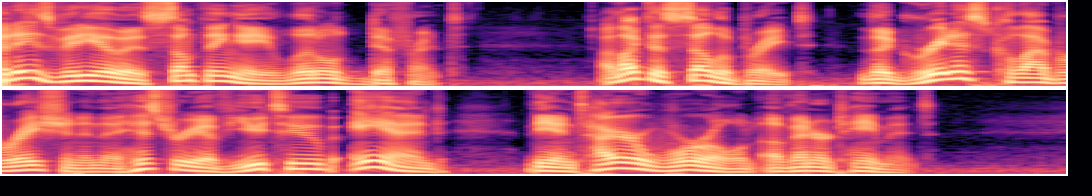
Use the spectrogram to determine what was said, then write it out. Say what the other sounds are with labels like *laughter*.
Today's video is something a little different. I'd like to celebrate the greatest collaboration in the history of YouTube and the entire world of entertainment.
